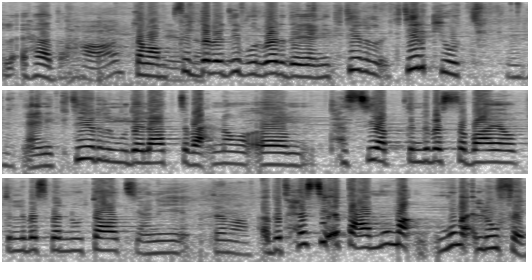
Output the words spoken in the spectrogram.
لا هذا. تمام. في الدباديب والوردة يعني كثير كثير كيوت يعني كثير الموديلات تبع إنه تحسيها بتنلبس صبايا وبتنلبس بنوتات. يعني تمام. بتحسي قطعة مو مو مألوفة.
